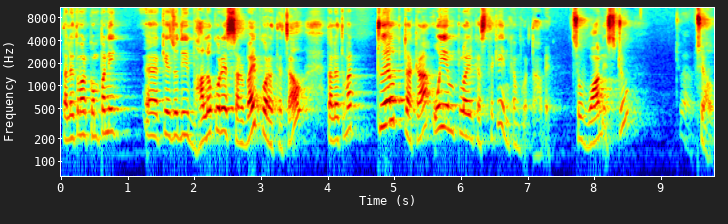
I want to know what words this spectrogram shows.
তাহলে তোমার কোম্পানিকে যদি ভালো করে সার্ভাইভ করাতে চাও তাহলে তোমার টুয়েলভ টাকা ওই এমপ্লয়ের কাছ থেকে ইনকাম করতে হবে। So one is to twelve twelve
